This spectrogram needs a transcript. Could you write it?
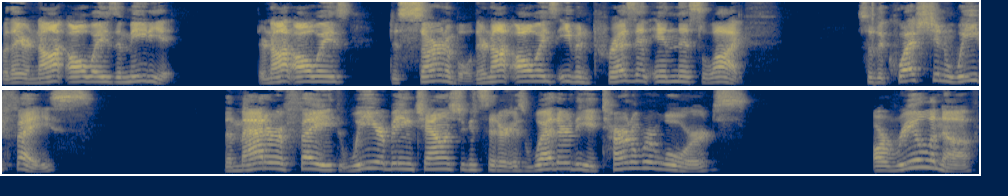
but they are not always immediate. They're not always discernible. They're not always even present in this life. So the question we face, the matter of faith we are being challenged to consider is whether the eternal rewards are real enough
